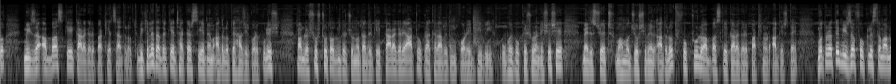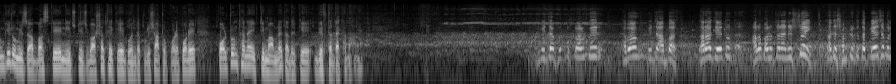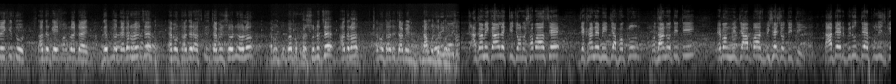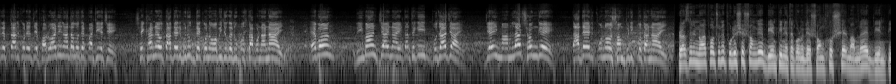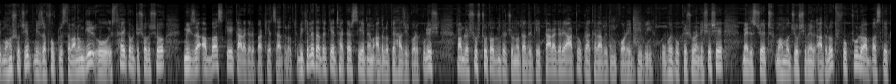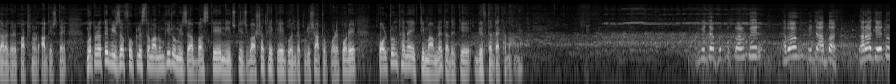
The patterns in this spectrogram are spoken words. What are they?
মির্জা আব্বাসকে কারাগারে পাঠিয়েছে আদালত। বিকেলে তাদেরকে ঢাকার সিএমএম আদালতে হাজির করে পুলিশ। মামলার সুষ্ঠু তদন্তের জন্য তাদেরকে কারাগারে আটক রাখার আবেদন করে ডিবি। উভয় পক্ষের শুনানি শেষে ম্যাজিস্ট্রেট মোহাম্মদ জসিমের আদালত ফখরুল ও আব্বাসকে কারাগারে পাঠানোর আদেশ দেয়। গতরাতে মির্জা ফখরুল ইসলাম আলমগীর ও মির্জা আব্বাসকে নিজ নিজ বাসা থেকে গোয়েন্দা পুলিশ আটক করে। পরে পল্টন থানায় একটি মামলায় তাদেরকে গ্রেফতার দেখানো হয়। মির্জা ফখরুল আলমগীর এবং মির্জা আব্বাস তারা যেহেতু আলাপ আলোচনায় নিশ্চয়ই তাদের সম্পৃক্ততা পেয়েছে বলেই কিন্তু তাদেরকে এই মামলাটায় গ্রেপ্তার দেখানো হয়েছে এবং তাদের আজকে জামিন শুনানি হলো এবং দুর্গা পক্ষ শুনেছে আদালত এবং তাদের জামিন নামঞ্জুর করেছে। আগামীকাল একটি জনসভা আছে যেখানে মির্জা ফখরুল প্রধান অতিথি এবং মির্জা আব্বাস বিশেষ অতিথি, তাদের বিরুদ্ধে পুলিশ গ্রেপ্তার করে যে ফরওয়ার্ডিং আদালতে পাঠিয়েছে, সেখানেও তাদের বিরুদ্ধে কোনো অভিযোগের উপস্থাপনা নাই। এবং রিমান্ড চায় না, এটা থেকেই বোঝা যায় যে এই মামলার সঙ্গে তাদের কোনো সম্পৃক্ততা নাই। রাজধানীর নয়াপল্টনে পুলিশের সঙ্গে বিএনপি নেতাকর্মীদের সংঘর্ষের মামলায় বিএনপি মহাসচিব মির্জা ফখরুল ইসলাম আলমগীর ও স্থায়ী কমিটির সদস্য মির্জা আব্বাসকে কারাগারে পাঠিয়েছে আদালত। বিকেলে তাদেরকে ঢাকার সিএমএম আদালতে হাজির করে পুলিশ। মামলার সুষ্ঠু তদন্তের জন্য তাদেরকে কারাগারে আটক রাখার আবেদন করে ডিবি। উভয় পক্ষের শুনানি শেষে ম্যাজিস্ট্রেট মোহাম্মদ জসিমের আদালত ফখরুল ও আব্বাসকে কারাগারে পাঠানোর আদেশ দেয়। গতরাতে মির্জা ফখরুল ইসলাম আলমগীর ও মির্জা আব্বাসকে নিজ নিজ বাসা থেকে গোয়েন্দা পুলিশ আটক করে। পরে পল্টন থানায় একটি মামলায় তাদেরকে গ্রেফতার দেখানো হয়। মির্জা ফখরুল ইসলাম আলমগীর এবং মির্জা আব্বাস, তারা যেহেতু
